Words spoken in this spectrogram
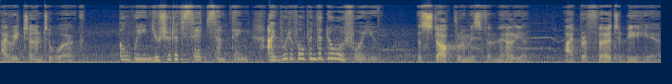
I returned to work. Oh, Owain, you should have said something. I would have opened the door for you. The stockroom is familiar. I prefer to be here.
